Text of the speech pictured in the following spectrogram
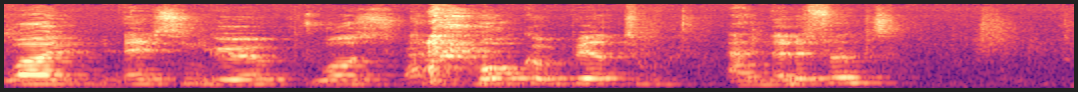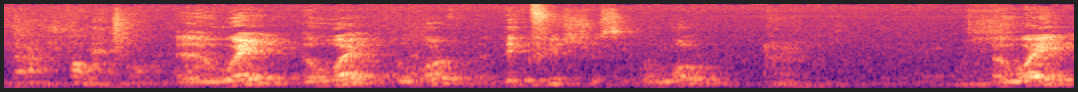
While Helsingør was more compared to an elephant, a whale, a whale, a whale, a big fish, you see, a whale, a whale,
